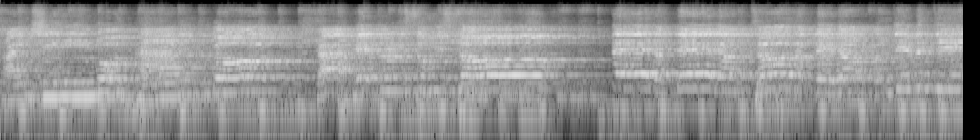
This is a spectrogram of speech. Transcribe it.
당신이 원하는 것다 해줄 수 있어. 때려 때려 저거 때려. 언제든지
